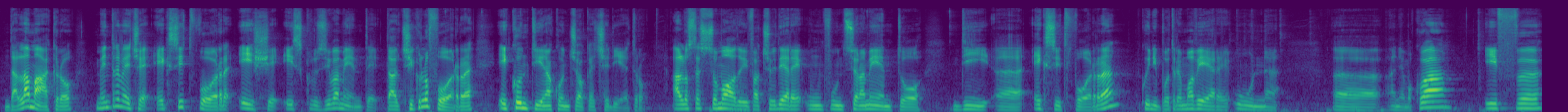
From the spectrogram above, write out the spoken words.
dalla macro, mentre invece exit for esce esclusivamente dal ciclo for e continua con ciò che c'è dietro. Allo stesso modo vi faccio vedere un funzionamento di uh, exit for, quindi potremmo avere un, uh, andiamo qua, if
